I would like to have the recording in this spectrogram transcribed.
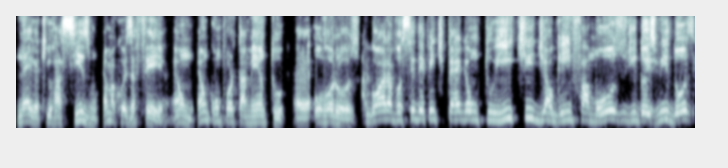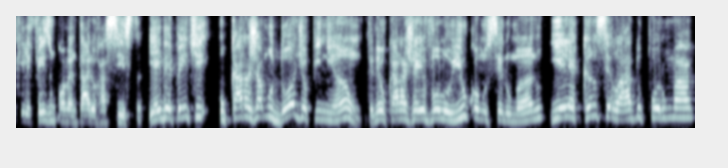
nega que o racismo é uma coisa feia, é um, é um comportamento é, horroroso. Agora, você de repente pega um tweet de alguém famoso de 2012 que ele fez um comentário racista. E aí, de repente, o cara já mudou de opinião, entendeu? O cara já evoluiu como ser humano e ele é cancelado por, uma,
